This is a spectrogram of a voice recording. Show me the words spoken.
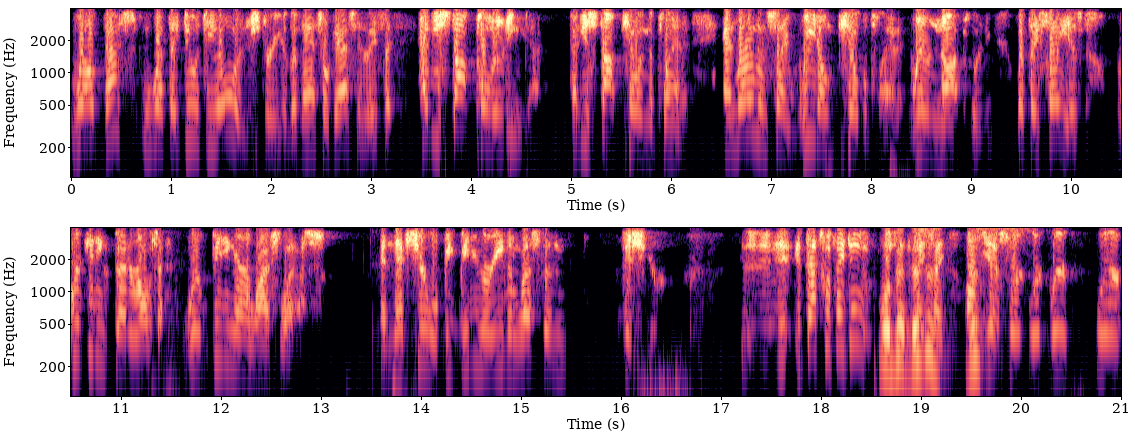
Well, that's what they do with the oil industry or the natural gas industry. They say, have you stopped polluting yet? Have you stopped killing the planet? And rather than say, we don't kill the planet, we're not polluting, what they say is, we're getting better all the time. We're beating our wife less. and next year we'll be beating her even less than this year. It, it, that's what they do. Well, th- this they is say, oh this... yes, we're we're we're we're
